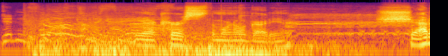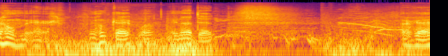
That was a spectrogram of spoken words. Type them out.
Didn't see this coming. eh? You're gonna curse the Mornal Guardian. Shadowmere. okay, well, you're not dead. Okay.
